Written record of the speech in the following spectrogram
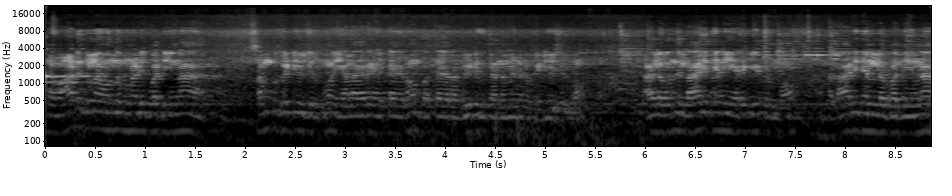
இந்த வார்டுக்கெல்லாம் வந்து முன்னாடி பார்த்தீங்கன்னா சம்பு கட்டி வச்சுருக்கோம் ஏழாயிரம் எட்டாயிரம் பத்தாயிரம் வீடுக்கு தகுந்த மாதிரி நம்ம கட்டி வச்சுருக்கோம். அதில் வந்து லாரி தண்ணி இறக்கிட்டு இருந்தோம். அந்த லாரி தண்ணியில் பார்த்தீங்கன்னா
